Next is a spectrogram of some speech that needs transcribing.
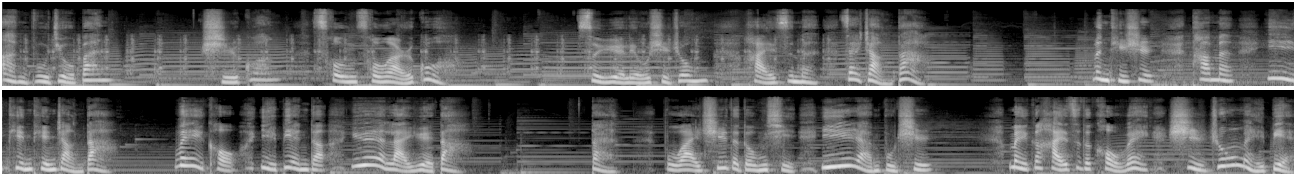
按部就班，时光匆匆而过。岁月流逝中，孩子们在长大。问题是，他们一天天长大，胃口也变得越来越大。但不爱吃的东西依然不吃，每个孩子的口味始终没变。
